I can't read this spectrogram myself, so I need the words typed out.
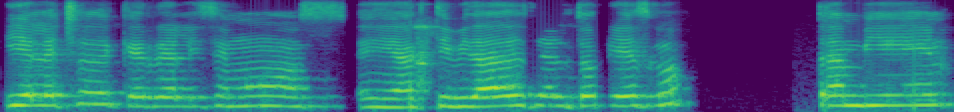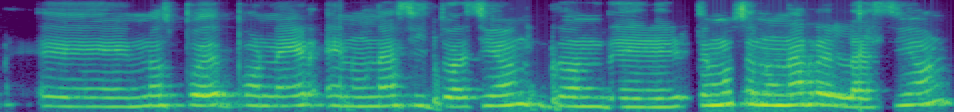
Y el hecho de que realicemos eh, actividades de alto riesgo también eh, nos puede poner en una situación donde estemos en una relación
